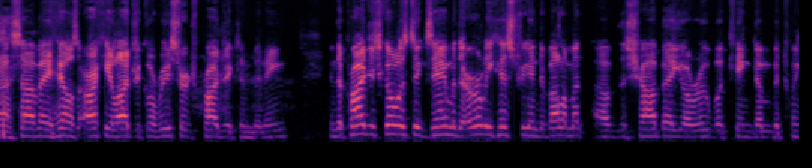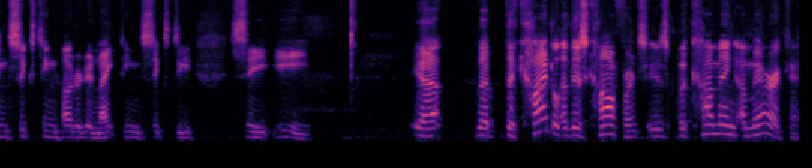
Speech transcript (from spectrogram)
Uh, Save Hills Archaeological Research Project in Benin. And the project's goal is to examine the early history and development of the Shabe Yoruba kingdom between 1600 and 1960 CE uh, the, the title of this conference is Becoming American.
